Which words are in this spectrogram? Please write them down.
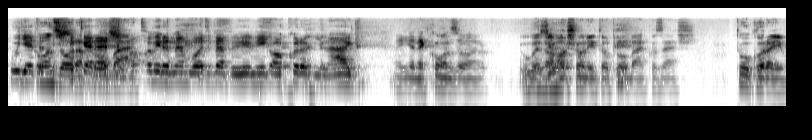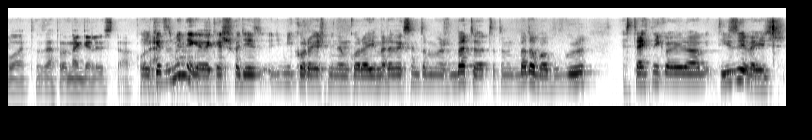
Úgy hogy konzolra sikeres, próbált. amire nem volt vevő még akkor a világ. igen, egy konzolra Ú, ez hasonlító próbálkozás. Túl korai volt, az Apple megelőzte a korát. Egyébként ez mindig érdekes, hogy ez hogy mikor és minden korai, mert ezek szerintem most betölt, tehát amit bedob a Google, ez technikailag 10 éve is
